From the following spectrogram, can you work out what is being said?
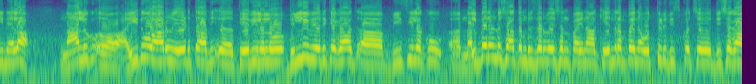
ఈ నెల నాలుగు ఐదు ఆరు ఏడు తాది తేదీలలో ఢిల్లీ వేదికగా బీసీలకు నలభై రెండు శాతం రిజర్వేషన్ పైన కేంద్రం పైన ఒత్తిడి తీసుకొచ్చే దిశగా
